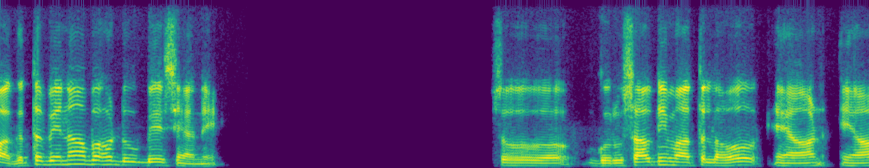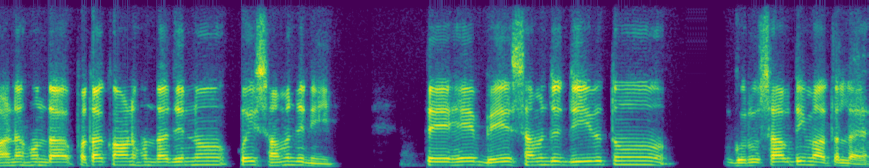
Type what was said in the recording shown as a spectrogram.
ਭਗਤ ਬਿਨਾ ਬਹੁ ਡੂਬੇ ਸਿਆਣੇ। ਸੋ ਗੁਰੂ ਸਾਹਿਬ ਦੀ ਮਤ ਲਓ ਇਆਨ ਇਆਨ ਹੁੰਦਾ, ਪਤਾ ਕੌਣ ਹੁੰਦਾ ਜਿਹਨੂੰ ਕੋਈ ਸਮਝ ਨਹੀਂ। ਤੇ ਇਹ ਬੇਸਮਝ ਜੀਵ ਤੋਂ ਗੁਰੂ ਸਾਹਿਬ ਦੀ ਮਤ ਲੈ।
